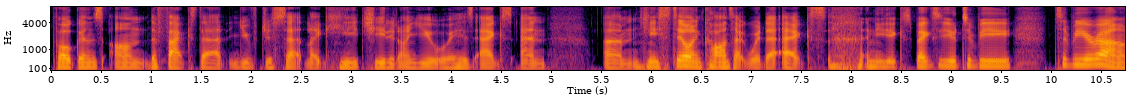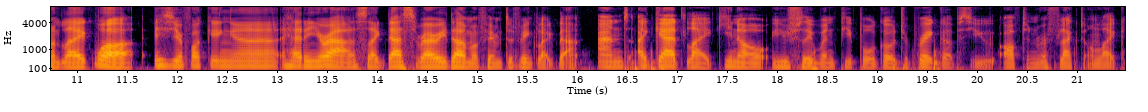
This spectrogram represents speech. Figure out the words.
focus on the facts that you've just said like he cheated on you with his ex and um, he's still in contact with the ex and he expects you to be to be around like what? Is your fucking uh, head in your ass? Like that's very dumb of him to think like that. And i get like you know usually when people go to breakups you often reflect on like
